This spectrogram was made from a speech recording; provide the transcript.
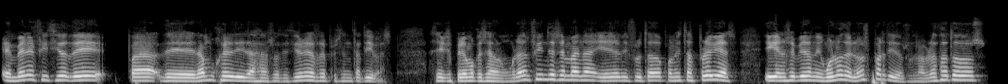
en beneficio de, de la mujer y las asociaciones representativas. Así que esperemos que sea un gran fin de semana y hayan disfrutado con estas previas y que no se pierdan ninguno de los partidos. Un abrazo a todos.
